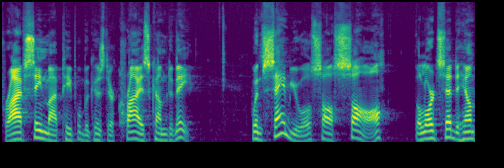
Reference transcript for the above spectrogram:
For I have seen my people because their cries come to me. When Samuel saw Saul, the Lord said to him,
